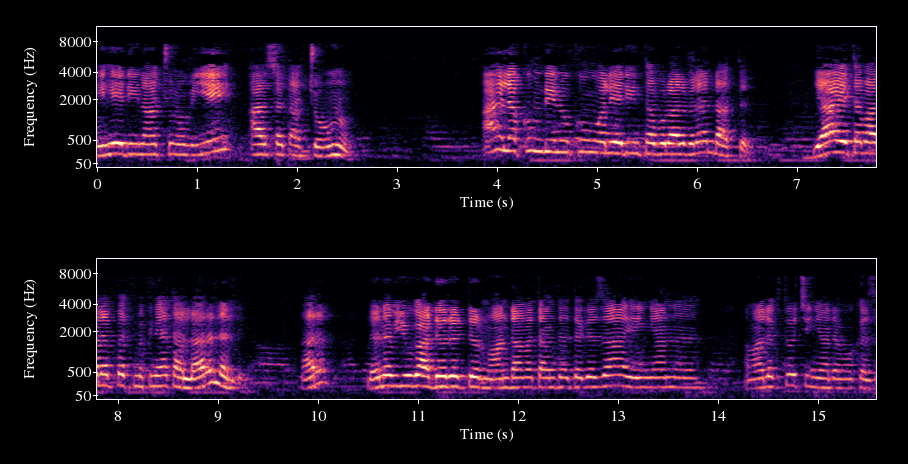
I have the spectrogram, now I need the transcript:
ይሄ ዲናችሁ ነው ብዬ አልሰጣቸውም ነው አይ ለኩም ዲኑኩም ወሊየ ተብሏል ብለ እንዳትል። ያ የተባለበት ምክንያት አለ አይደል እንዴ? አረ ለነብዩ ጋር ድርድር ነው። አንድ አመት አንተ ተገዛ የኛን አማልክቶች፣ እኛ ደግሞ ከዛ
